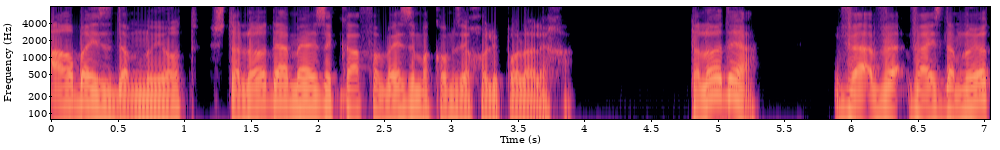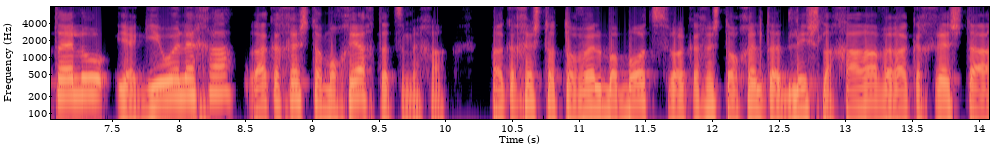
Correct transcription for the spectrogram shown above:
ארבע הזדמנויות שאתה לא יודע מאיזה כאפה, מאיזה מקום זה יכול ליפול עליך. אתה לא יודע. וההזדמנויות האלו יגיעו אליך רק אחרי שאתה מוכיח את עצמך, רק אחרי שאתה טובל בבוץ, ורק אחרי שאתה אוכל את הדלי של החרא, ורק אחרי שאתה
